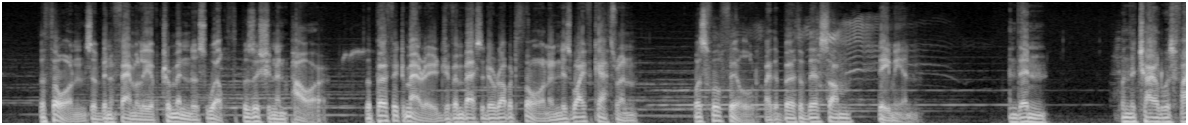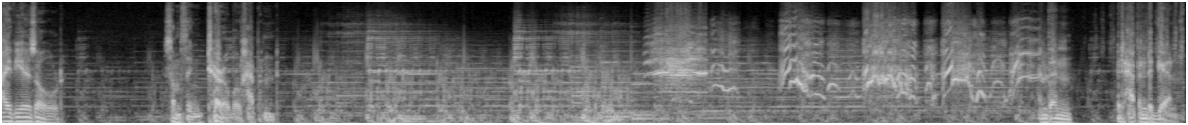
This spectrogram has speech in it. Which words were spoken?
the Thorns have been a family of tremendous wealth, position, and power. The perfect marriage of Ambassador Robert Thorne and his wife Catherine was fulfilled by the birth of their son, Damien. And then, when the child was five years old, something terrible happened. And then it happened again.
